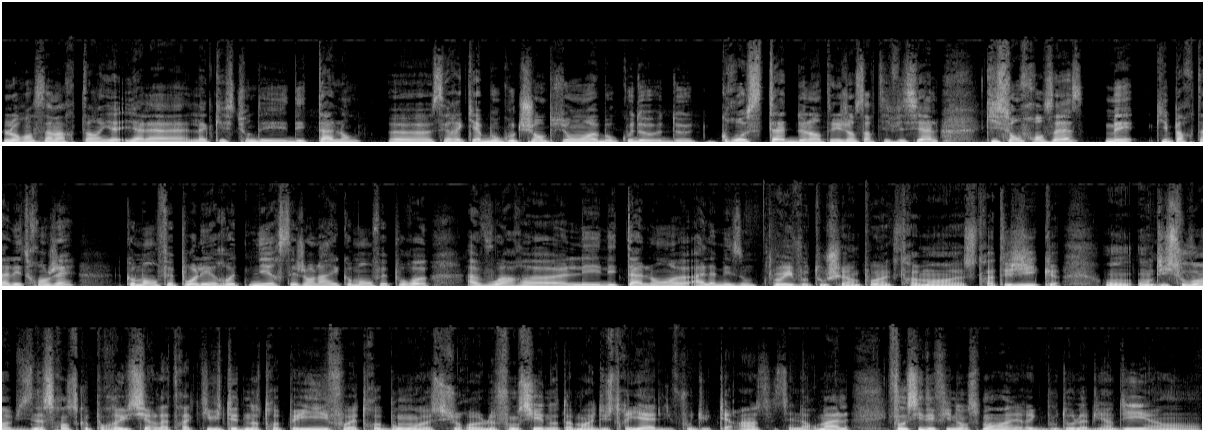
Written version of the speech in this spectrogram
Laurent Saint-Martin, il y a, y a la, la, question des, des talents. Euh, c'est vrai qu'il y a beaucoup de champions, beaucoup de, de grosses têtes de l'intelligence artificielle qui sont françaises, mais qui partent à l'étranger. Comment on fait pour les retenir, ces gens-là, et comment on fait pour euh, avoir euh, les, les talents euh, à la maison? Oui, vous touchez un point extrêmement stratégique. On, on, dit souvent à Business France que pour réussir l'attractivité de notre pays, il faut être bon sur le foncier, notamment industriel. Il faut du terrain, ça c'est normal. Il faut aussi des financements. Eric Boudot l'a bien dit. Hein.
